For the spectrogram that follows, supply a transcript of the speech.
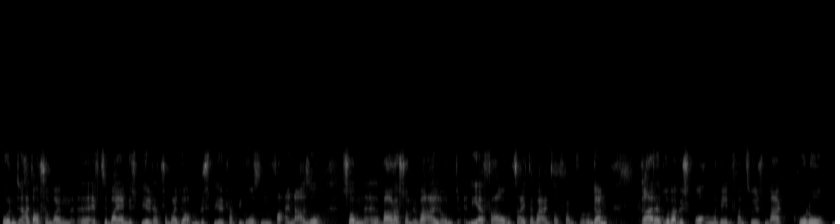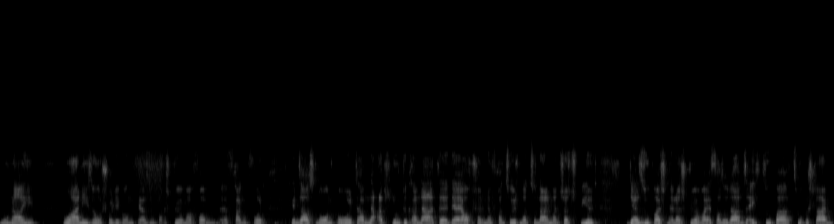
Und hat auch schon beim äh, FC Bayern gespielt, hat schon bei Dortmund gespielt, hat die großen Vereine, also schon äh, war er schon überall und die Erfahrung zeigt er bei Eintracht Frankfurt. Und dann gerade drüber gesprochen, den französischen Markt Kolo Munai, Muani, so Entschuldigung, der Superstürmer von äh, Frankfurt, den sie aus Nantes geholt haben, eine absolute Granate, der ja auch schon in der französischen Nationalmannschaft spielt, der super schneller Stürmer ist. Also da haben sie echt super zugeschlagen.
